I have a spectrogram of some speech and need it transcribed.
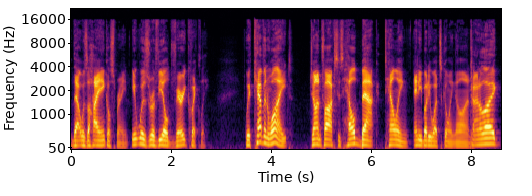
that was a high ankle sprain. It was revealed very quickly. With Kevin White, John Fox is held back telling anybody what's going on. Kind of like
